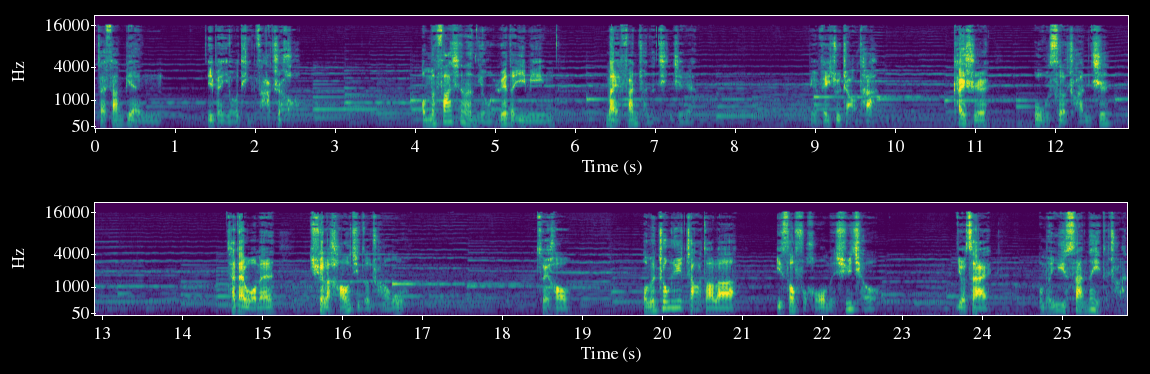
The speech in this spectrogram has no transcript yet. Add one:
在翻遍一本游艇杂志后，我们发现了纽约的一名卖帆船的经纪人，便飞去找他，开始物色船只。他带我们。去了好几座船坞，最后，我们终于找到了一艘符合我们需求、又在我们预算内的船。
